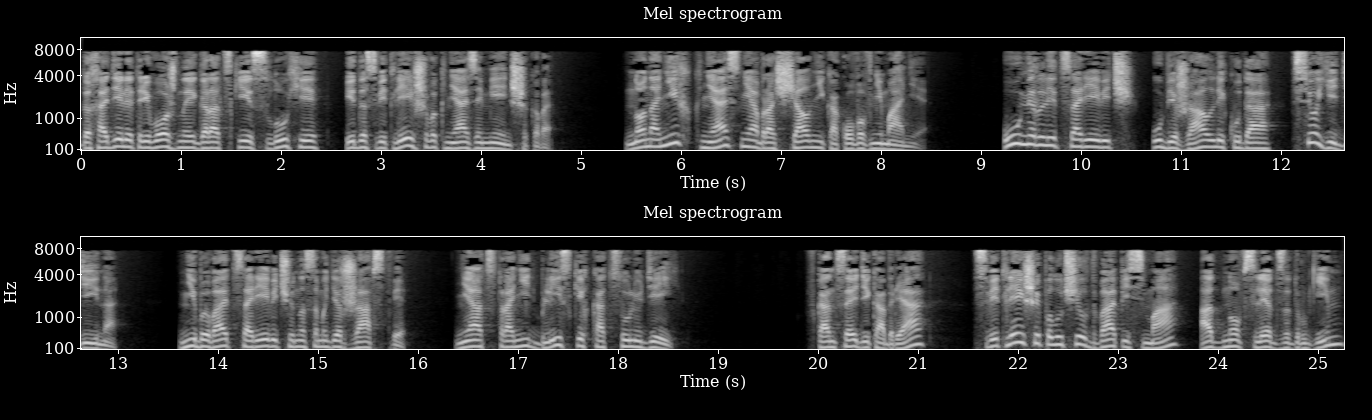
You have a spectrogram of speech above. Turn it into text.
Доходили тревожные городские слухи и до светлейшего князя Меньшикова но на них князь не обращал никакого внимания. Умер ли царевич, убежал ли куда, все едино. Не бывать царевичу на самодержавстве, не отстранить близких к отцу людей. В конце декабря Светлейший получил два письма, одно вслед за другим,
